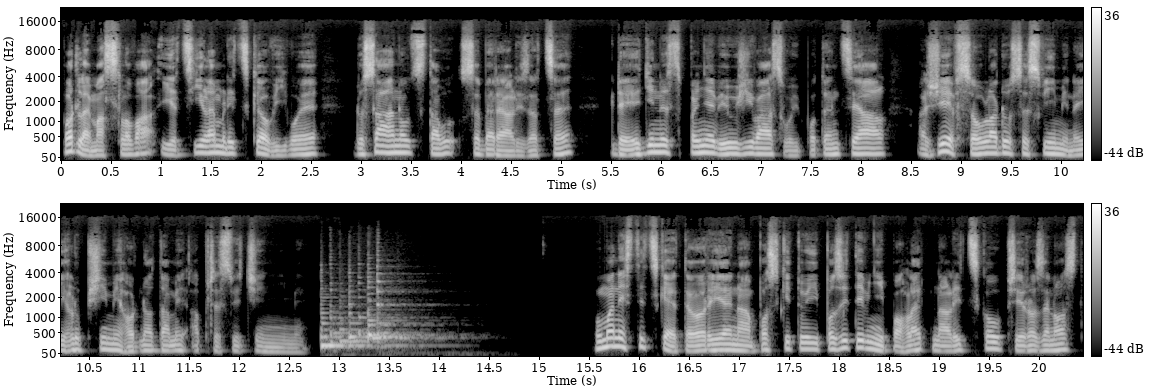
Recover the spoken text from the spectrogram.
Podle Maslova je cílem lidského vývoje dosáhnout stavu seberealizace, kde jedinec plně využívá svůj potenciál a žije v souladu se svými nejhlubšími hodnotami a přesvědčeními. Humanistické teorie nám poskytují pozitivní pohled na lidskou přirozenost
